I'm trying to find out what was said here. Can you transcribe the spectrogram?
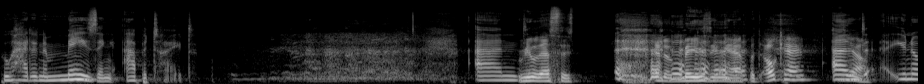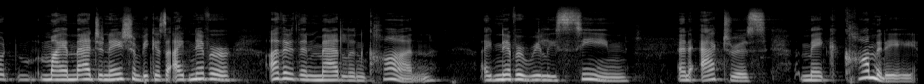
who had an amazing appetite. and really, that's an amazing appetite. Okay. And, yeah. you know, my imagination, because I'd never, other than Madeline Kahn, I'd never really seen an actress make comedy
